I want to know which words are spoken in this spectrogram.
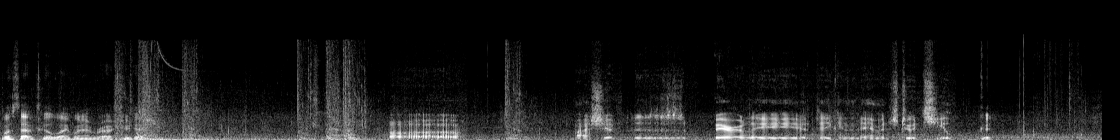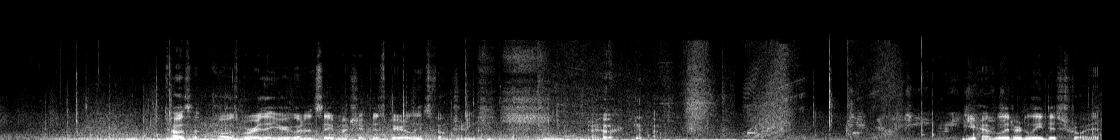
What's that feel like whenever I shoot at you? Uh, my ship is barely taking damage to its shield. Good. I was I was worried that you were going to say my ship is barely functioning. you have literally destroyed it.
